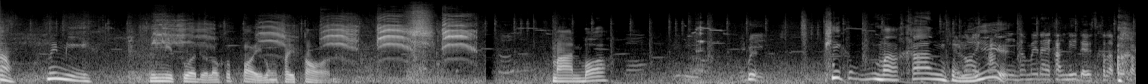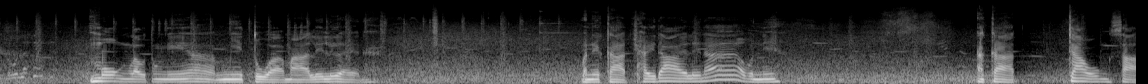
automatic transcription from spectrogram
อ้าว ไม่มีไม่มีตัวเดี๋ยวเราก็ปล่อยลงไปต่อ มานบอไม่มีพี่ก็มาข้างผมเดี๋ยวรออีกนี่ครั้งหนึงถ้าไม่ได้ครั้งนี้เดี๋ยวสลับไปฝั่งนู้นแล้วมงเราตรงนี้มีตัวมาเรื่อยๆนะฮะบรรยากาศใช้ได้เลยนะวันนี้ อากาศเก้าองศา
